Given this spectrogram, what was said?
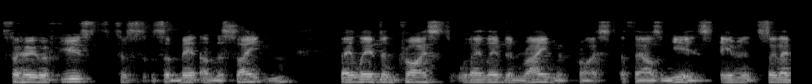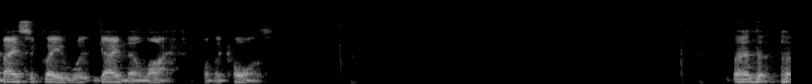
so who refused to submit under Satan, they lived in Christ, well, they lived and reigned with Christ a thousand years. Even so, they basically gave their life for the cause. And uh,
